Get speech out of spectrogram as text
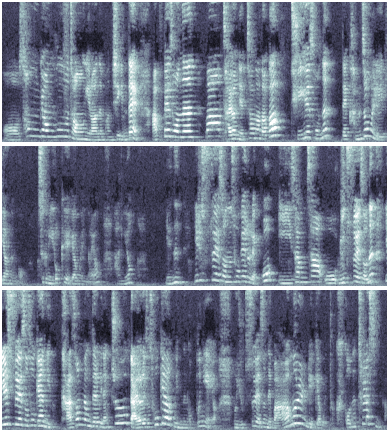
어, 성경후정이라는 방식인데 앞에서는 막 자연 예찬하다가 뒤에서는 내 감정을 얘기하는 거. 지금 이렇게 얘기하고 있나요? 아니요. 얘는 1수에서는 소개를 했고 2, 3, 4, 5, 6수에서는 1수에서 소개한 이 다섯 명들을 그냥 쭉 나열해서 소개하고 있는 것 뿐이에요. 뭐 6수에서 내 마음을 얘기하고 있다. 그거는 틀렸습니다.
